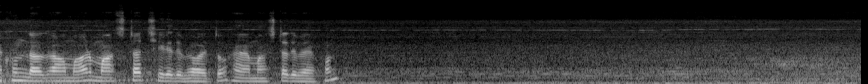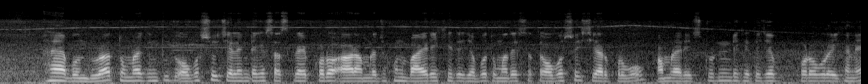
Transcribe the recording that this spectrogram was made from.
এখন দাদা আমার মাছটা ছেড়ে দেবে হয়তো। হ্যাঁ মাছটা দেবে এখন। হ্যাঁ বন্ধুরা, তোমরা কিন্তু অবশ্যই চ্যানেলটাকে সাবস্ক্রাইব করো আর আমরা যখন বাইরে খেতে যাব, তোমাদের সাথে অবশ্যই শেয়ার করব। আমরা রেস্টুরেন্টে খেতে যাই বড় বড় এখানে।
